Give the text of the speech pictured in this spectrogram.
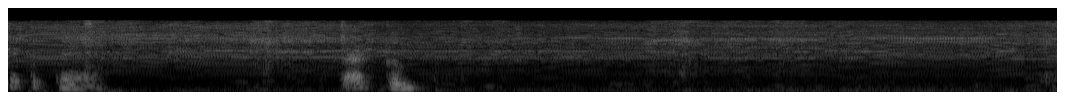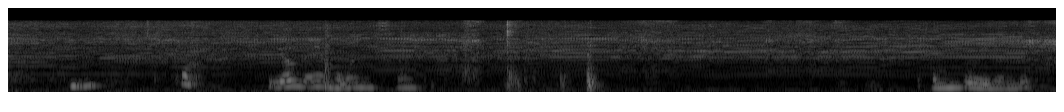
깨끗해. 깔끔. 어, 위험해. 가만히 있어. 안 보이는데?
